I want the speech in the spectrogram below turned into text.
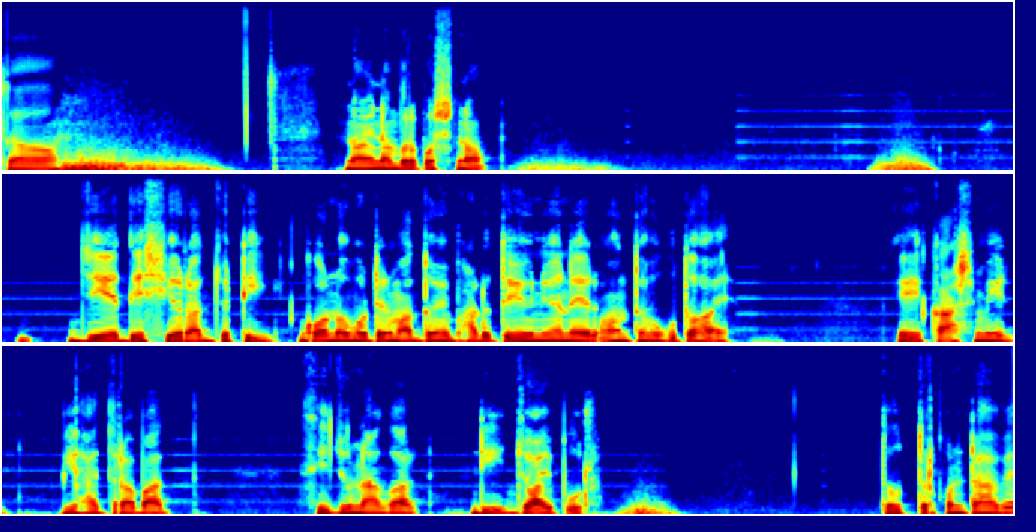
তো নয় নম্বর প্রশ্ন। যে দেশীয় রাজ্যটি গণভোটের মাধ্যমে ভারতীয় ইউনিয়নের অন্তর্ভুক্ত হয়, A Kashmir, B Hyderabad, C Junagadh, D Jaipur. তো উত্তর কোনটা হবে?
